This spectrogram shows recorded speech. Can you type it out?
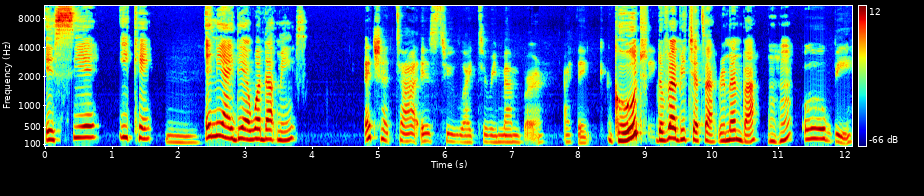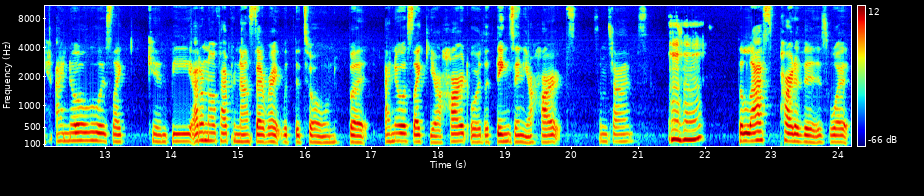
esie ike. Mm. Any idea what that means? Echeta is to like to remember, I think. Good. The verb icheta, remember. Mm-hmm. Obi, I know is like can be I don't know if I pronounced that right with the tone, but I know it's like your heart or the things in your heart sometimes. Mm-hmm. The last part of it is what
